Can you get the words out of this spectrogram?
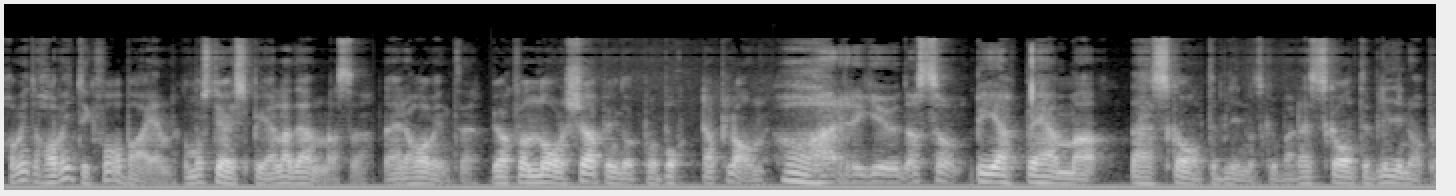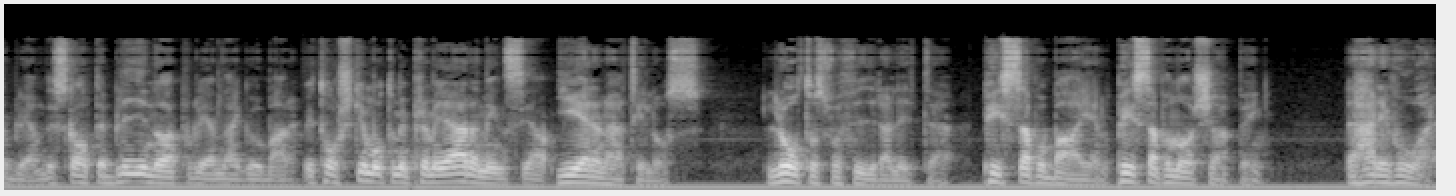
Har vi, inte, har vi inte kvar Bayern? Då måste jag ju spela den alltså. Nej det har vi inte. Vi har kvar Norrköping dock på bortaplan. Åh oh, herregud alltså. BP hemma. Det här ska inte bli något gubbar. Det här ska inte bli några problem. Det ska inte bli några problem det här gubbar. Vi torskar mot dem i premiären minns jag. Ge den här till oss. Låt oss få fira lite. Pissa på Bayern. Pissa på Norrköping. Det här är vår.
